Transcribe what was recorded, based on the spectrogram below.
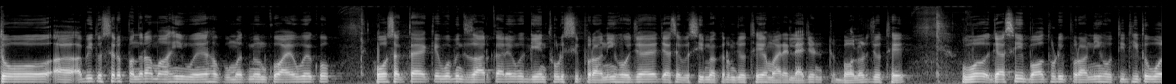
تو ابھی تو صرف پندرہ ماہ ہی ہوئے ہیں حکومت میں ان کو آئے ہوئے کو۔ ہو سکتا ہے کہ وہ بھی انتظار کر رہے ہوں کہ گیند تھوڑی سی پرانی ہو جائے۔ جیسے وسیم اکرم جو تھے، ہمارے لیجنڈ بالر جو تھے، وہ جیسے ہی بال تھوڑی پرانی ہوتی تھی تو وہ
